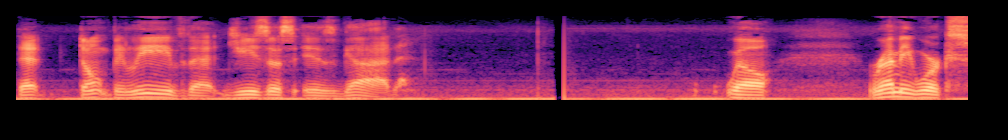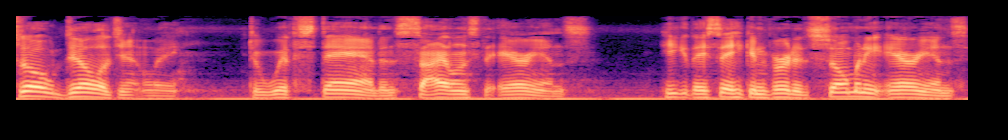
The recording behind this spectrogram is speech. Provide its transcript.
that don't believe that Jesus is God. Well, Remy worked so diligently to withstand and silence the Arians. He, they say he converted so many Arians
